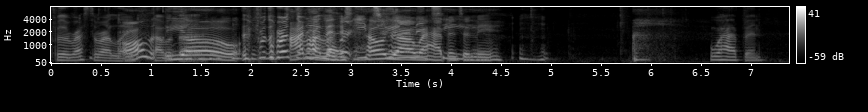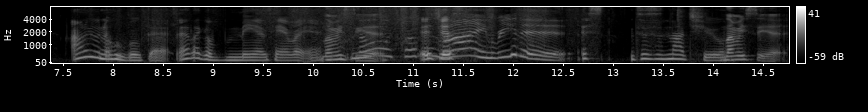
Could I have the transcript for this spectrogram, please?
For the rest of our life. all How about yo. For the rest I of our didn't even life. For tell y'all what happened to me. What happened? I don't even know who wrote that. That's like a man's handwriting. Let me see No, it. it's probably It's just- mine. Read it. It's this is not you. Let me see it.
